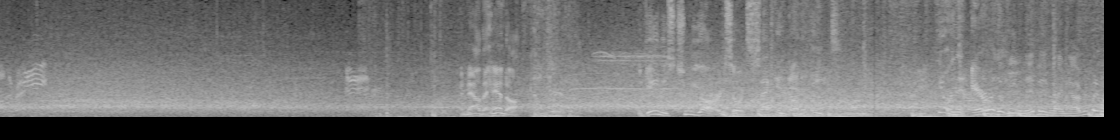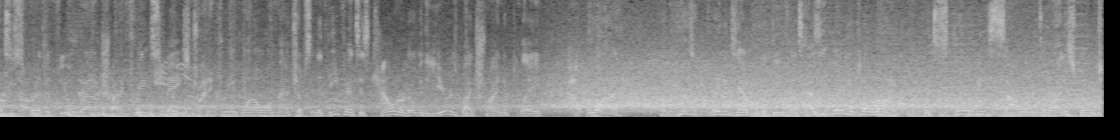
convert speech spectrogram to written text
On the ready. Set. And now the handoff. The gain is two yards, so it's second and eight. You know, in the era that we live in right now, everybody wants to spread the field around, try to create space, try to create one-on-one matchups, and the defense has countered over the years by trying to play out wide. But here's a great example. Of the defense has the ability to play wide, but still be solid at the line of scrimmage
